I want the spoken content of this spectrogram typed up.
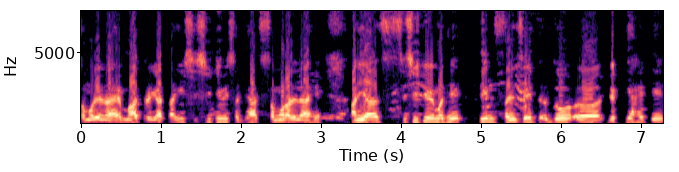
समोर येणार आहे. मात्र याचाही सीसीटीव्ही सध्या समोर आलेला आहे. आणि या सीसीटीव्ही मध्ये तीन संशयित जो व्यक्ती आहे ते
